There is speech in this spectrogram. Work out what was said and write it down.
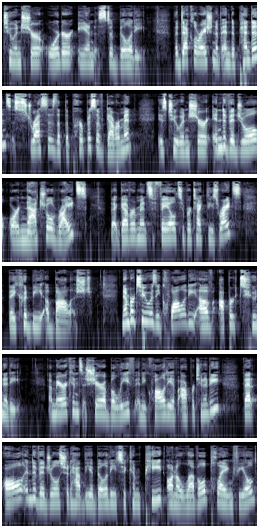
to ensure order and stability. The Declaration of Independence stresses that the purpose of government is to ensure individual or natural rights. That governments fail to protect these rights, they could be abolished. Number two is equality of opportunity. Americans share a belief in equality of opportunity that all individuals should have the ability to compete on a level playing field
